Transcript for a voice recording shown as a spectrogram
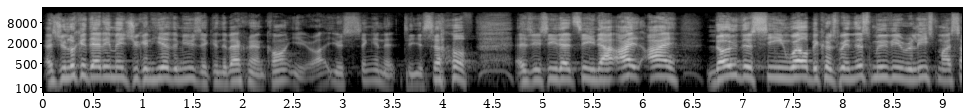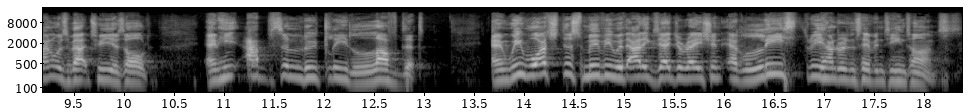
as you look at that image, you can hear the music in the background, can't you? Right? You're singing it to yourself as you see that scene. Now, I, I know this scene well because when this movie released, my son was about two years old, and he absolutely loved it. And we watched this movie without exaggeration at least 317 times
